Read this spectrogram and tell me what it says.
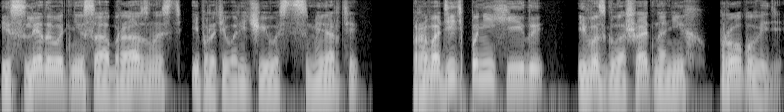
исследовать несообразность и противоречивость смерти, проводить панихиды и возглашать на них проповеди.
